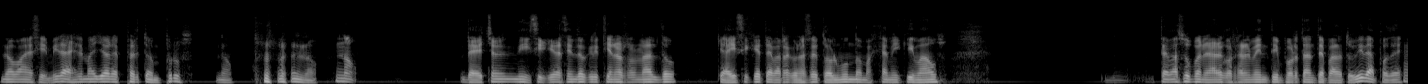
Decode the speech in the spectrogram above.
no van a decir, mira, es el mayor experto en Proust. No, no. No. De hecho, ni siquiera siendo Cristiano Ronaldo, que ahí sí que te va a reconocer todo el mundo más que a Mickey Mouse, te va a suponer algo realmente importante para tu vida. Puedes Mm.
